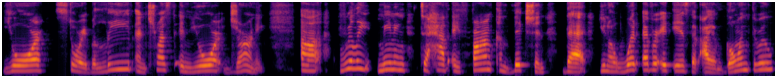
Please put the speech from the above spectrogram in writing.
your story. Believe and trust in your journey. Uh, really meaning to have a firm conviction that, you know, whatever it is that I am going through,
